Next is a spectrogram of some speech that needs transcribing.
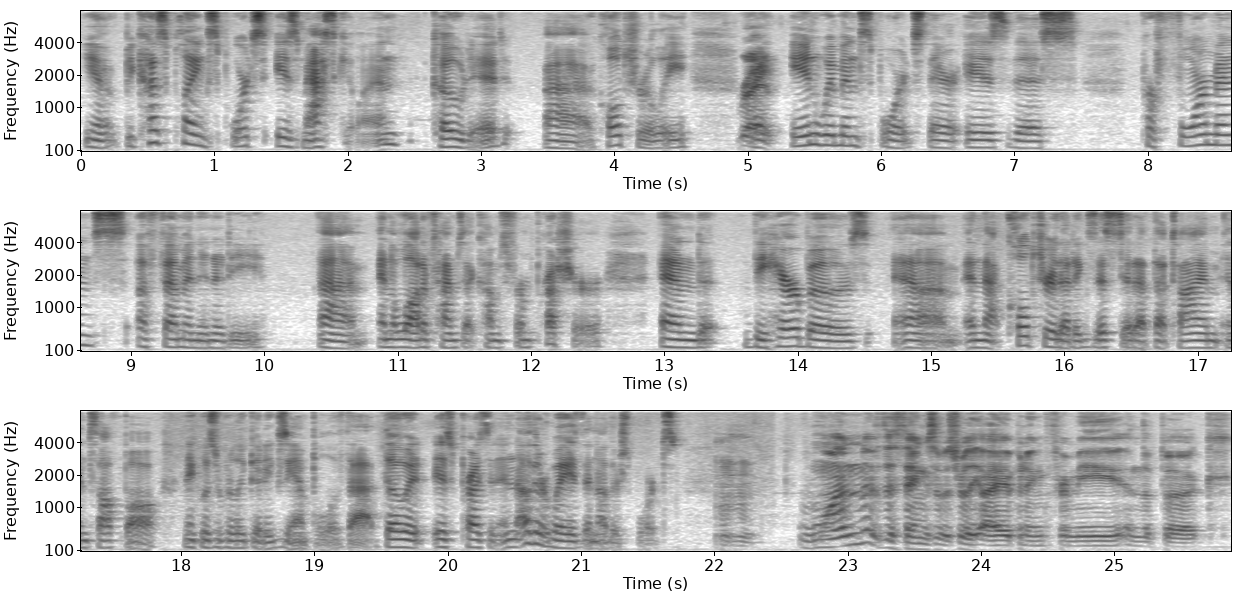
you know, because playing sports is masculine, coded uh, culturally, right. right? In women's sports, there is this performance of femininity um, and a lot of times that comes from pressure. And the hair bows um, and that culture that existed at that time in softball, I think was a really good example of that, though it is present in other ways in other sports. Mm-hmm. One of the things that was really eye opening for me in the book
